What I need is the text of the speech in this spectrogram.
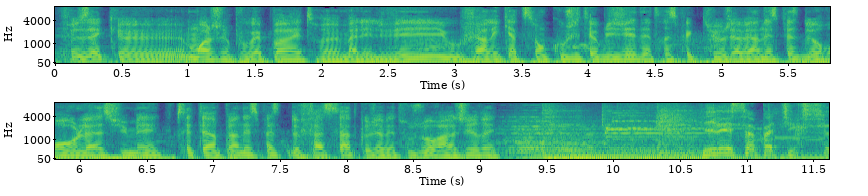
faisait que moi je pouvais pas être mal élevé ou faire les 400 coups j'étais obligé d'être respectueux j'avais un espèce de rôle à assumer c'était un peu un espèce de façade que j'avais toujours à gérer Il est sympathique ce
